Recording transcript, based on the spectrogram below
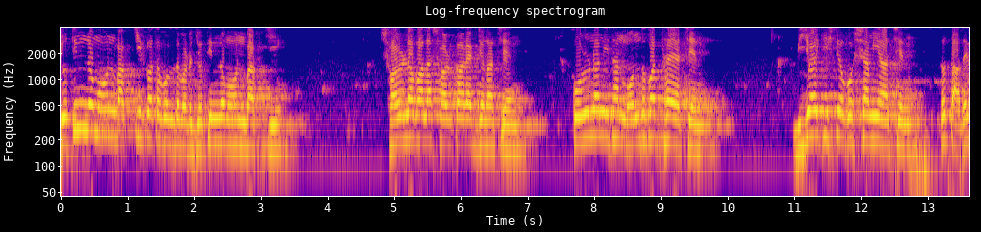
যতীন্দ্রমোহন বাগচির কথা বলতে পারো, যতীন্দ্রমোহন বাগচি। সরলাবালা সরকার একজন আছেন করুণানিধান বন্দ্যোপাধ্যায় আছেন বিজয় কৃষ্ণ গোস্বামী আছেন। তো তাদের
